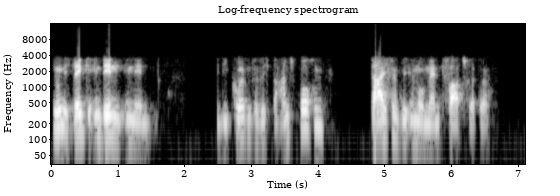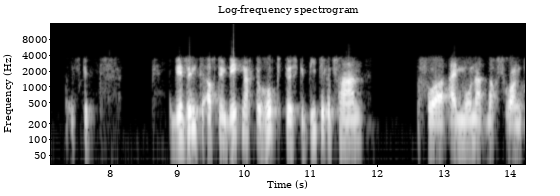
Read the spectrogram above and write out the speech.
Nun, ich denke, in den, in den, die die Kurden für sich beanspruchen, zeichnen sie im Moment Fortschritte. Es gibt, wir sind auf dem Weg nach Behuk durch Gebiete gefahren, vor einem Monat nach Front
